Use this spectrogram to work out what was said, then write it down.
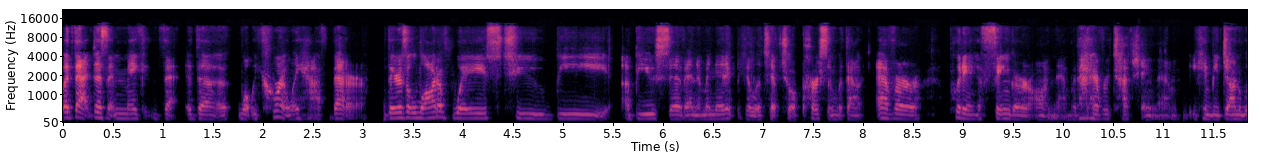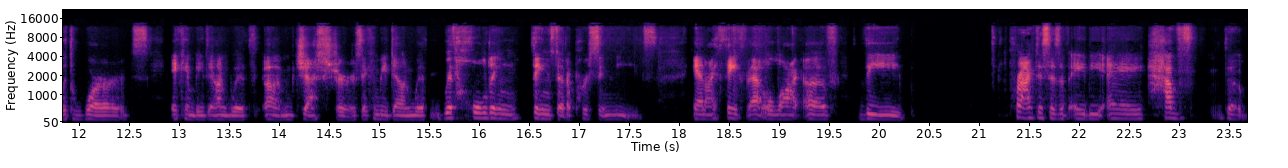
But that doesn't make the, the what we currently have better. There's a lot of ways to be abusive and manipulative to a person without ever putting a finger on them without ever touching them. It can be done with words. It can be done with um, gestures. It can be done with withholding things that a person needs. And i think that a lot of the practices of aba have the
